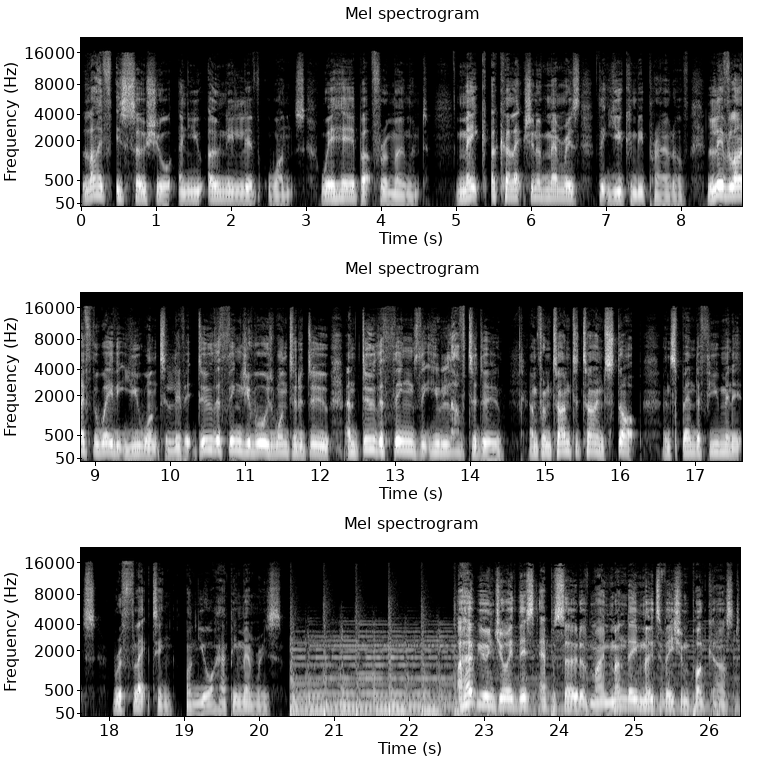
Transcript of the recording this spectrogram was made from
Life is so short and you only live once. We're here but for a moment. Make a collection of memories that you can be proud of. Live life the way that you want to live it. Do the things you've always wanted to do and do the things that you love to do. And from time to time, stop and spend a few minutes reflecting on your happy memories. I hope you enjoyed this episode of my Monday Motivation Podcast.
